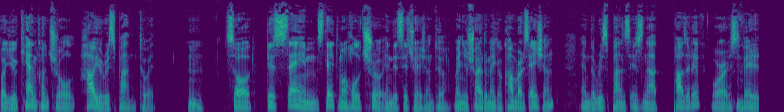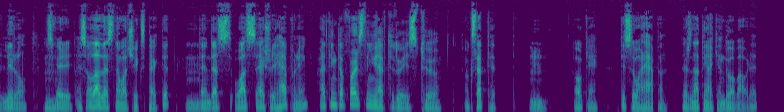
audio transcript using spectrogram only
but you can control how you respond to it. So this same statement holds true in this situation too. When you try to make a conversation and the response is not positive or it's very little, it's very, it's a lot less than what you expected, then that's what's actually happening. I think the first thing you have to do is to accept it. Okay, this is what happened. There's nothing I can do about it.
